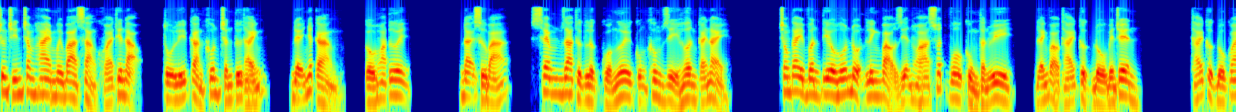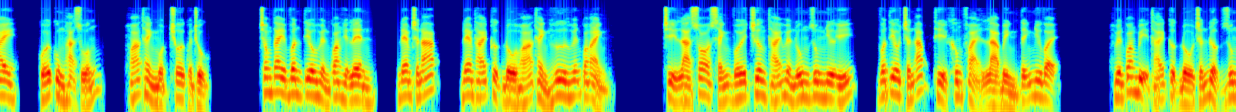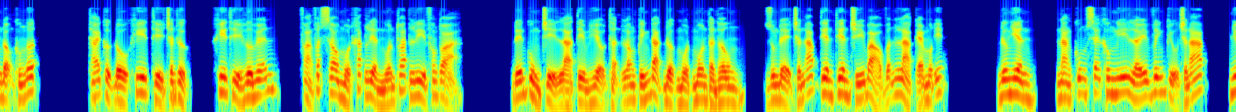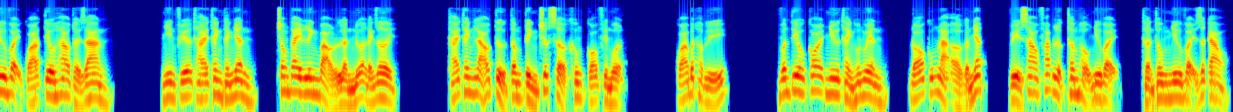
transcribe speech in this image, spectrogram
chương chín trăm hai mươi ba sảng khoái thiên đạo, tụ lý càn khôn chấn tứ thánh, đệ nhất cảng, cầu hoa tươi. Đại sứ bá, xem ra thực lực của ngươi cũng không gì hơn cái này. Trong tay vân tiêu hỗn độn linh bảo diễn hóa xuất vô cùng thần uy, đánh vào thái cực đồ bên trên. Thái cực đồ quay, cuối cùng hạ xuống, hóa thành một trôi quần trục. Trong tay vân tiêu huyền quang hiện lên, đem chấn áp, đem thái cực đồ hóa thành hư huyễn quang ảnh. Chỉ là so sánh với trương thái huyền ung dung như ý, vân tiêu chấn áp thì không phải là bình tĩnh như vậy. Huyền quang bị thái cực đồ chấn được rung động không nớt thái cực đồ khi thì chân thực, khi thì hư huyễn, phản phất sau một khắc liền muốn thoát ly phong tỏa đến cùng chỉ là tìm hiểu thận long kính đạt được một môn thần thông, dùng để chấn áp tiên thiên trí bảo vẫn là kém một ít. Đương nhiên, nàng cũng sẽ không nghĩ lấy vĩnh cửu chấn áp, như vậy quá tiêu hao thời gian. Nhìn phía thái thanh thánh nhân, trong tay linh bảo lần nữa đánh rơi. Thái thanh lão tử tâm tình trước sở không có phiền muộn. Quá bất hợp lý. Vân tiêu coi như thành huân nguyên, đó cũng là ở gần nhất, vì sao pháp lực thâm hậu như vậy, thần thông như vậy rất cao?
